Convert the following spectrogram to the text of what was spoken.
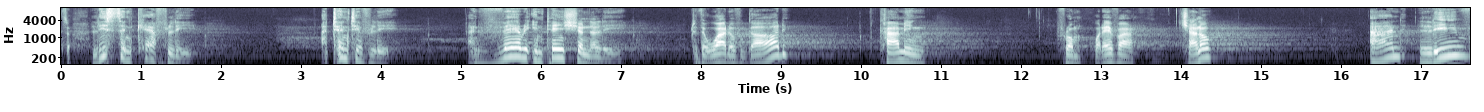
So listen carefully, attentively, and very intentionally to the Word of God coming from whatever channel and live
